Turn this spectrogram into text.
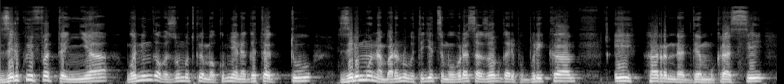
ziri kwifatanya ngo n'ingabo z'umutwe makumyabiri na gatatu zirimo ntambara n'ubutegetsi mu burasirazuba bwa repubulika iharanira demokarasi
